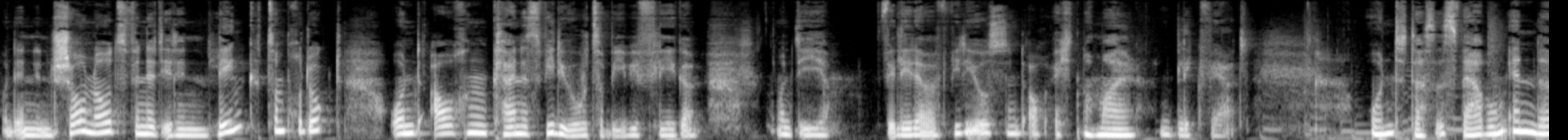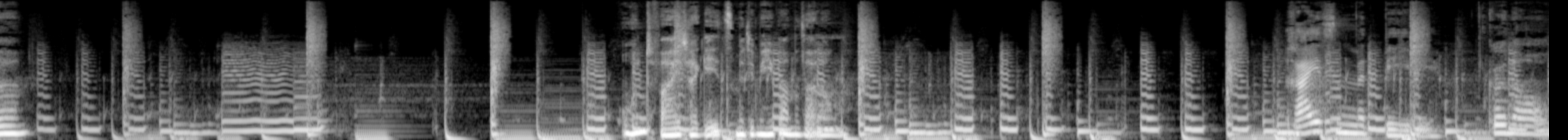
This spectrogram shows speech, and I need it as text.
Und in den Show Notes findet ihr den Link zum Produkt und auch ein kleines Video zur Babypflege. Und die Veleda-Videos sind auch echt nochmal ein Blick wert. Und das ist Werbung Ende. Und weiter geht's mit dem Hebammensalon. Reisen mit Baby. Genau.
